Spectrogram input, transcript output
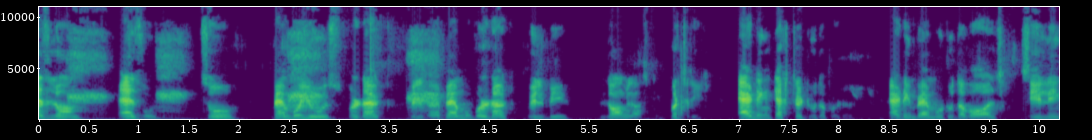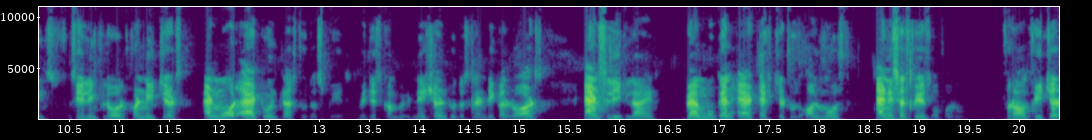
as long as wood. So bamboo use product will, uh, bamboo product will be long lasting. Number three, adding texture to the product. Adding bamboo to the walls, ceilings, ceiling floor, furnitures, and more add to interest to the space, which is combination to the cylindrical rods and sleek lines. Bamboo can add texture to almost any surface of a room. From feature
